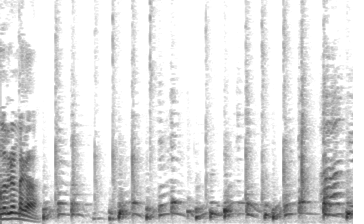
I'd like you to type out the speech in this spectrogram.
জলের গান ডাকা আগে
